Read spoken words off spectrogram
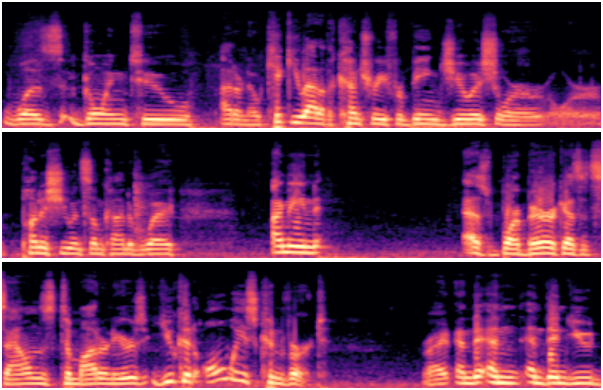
was going to, I don't know, kick you out of the country for being Jewish or, or punish you in some kind of way. I mean, as barbaric as it sounds to modern ears, you could always convert, right? And and and then you,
